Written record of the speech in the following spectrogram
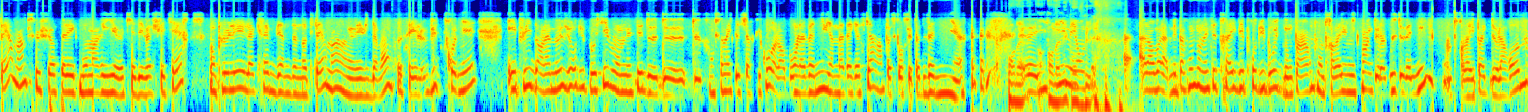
ferme, hein, puisque je suis installée avec mon mari euh, qui a des vaches laitières. Donc le lait et la crème viennent de notre ferme, hein, euh, évidemment, ça c'est le but premier. Et puis dans la mesure du possible, on essaie de, de, de fonctionner avec les circuits courts. Alors bon, la vanille vient de Madagascar, hein, parce qu'on fait pas de vanille. On, a, on ici, avait mais on- compris. Alors voilà, mais par contre on essaie de travailler avec des produits bruts. Donc par exemple, on travaille uniquement avec de la gousse de vanille, on ne travaille pas avec de l'arôme.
